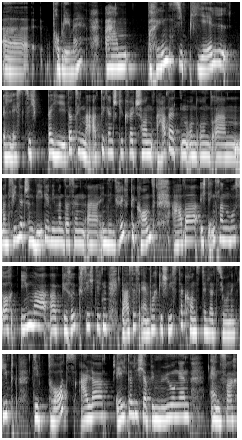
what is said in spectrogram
äh, Probleme? Ähm, prinzipiell lässt sich bei jeder Thematik ein Stück weit schon arbeiten und, und ähm, man findet schon Wege, wie man das in, äh, in den Griff bekommt. Aber ich denke, man muss auch immer äh, berücksichtigen, dass es einfach Geschwisterkonstellationen gibt, die trotz aller elterlicher Bemühungen einfach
